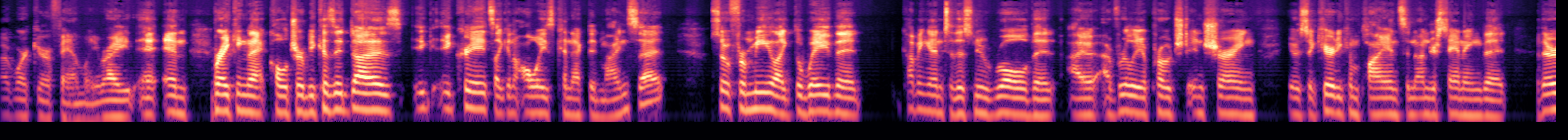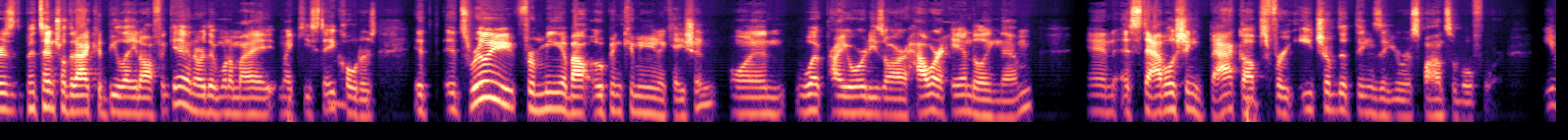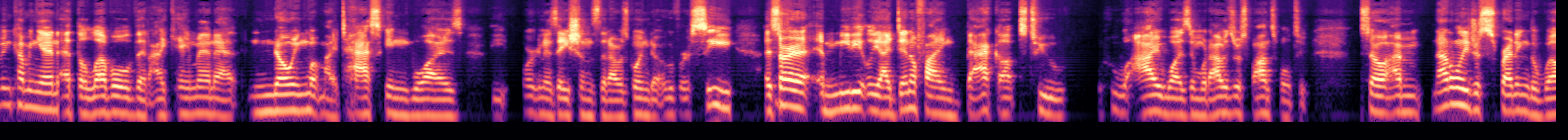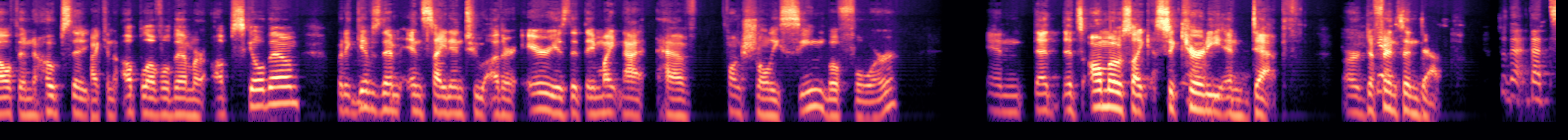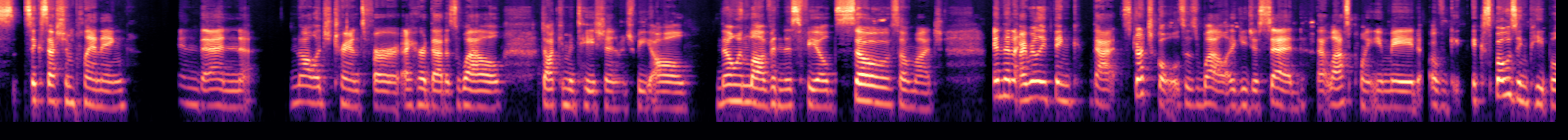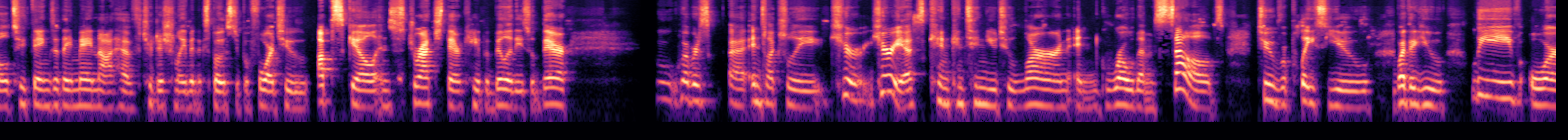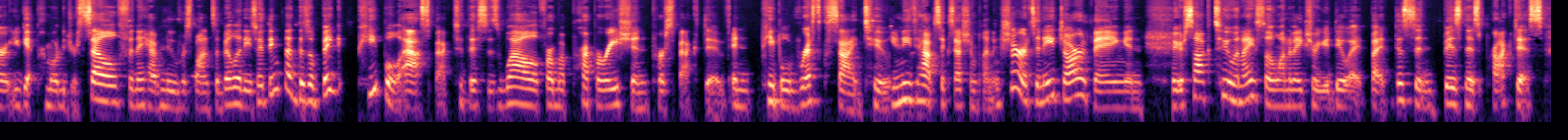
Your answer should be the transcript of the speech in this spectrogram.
I work your family, right? And, and, breaking that culture because it does, it, it creates like an always connected mindset. So for me, like the way that coming into this new role that I, I've really approached ensuring you know security compliance and understanding that there's potential that I could be laid off again or that one of my my key mm-hmm. stakeholders it it's really for me about open communication on what priorities are how we're handling them and establishing backups for each of the things that you're responsible for. Even coming in at the level that I came in at knowing what my tasking was the organizations that I was going to oversee I started immediately identifying backups to who I was and what I was responsible to so I'm not only just spreading the wealth in hopes that I can up level them or upskill them, but it mm-hmm. gives them insight into other areas that they might not have functionally seen before. And that it's almost like security in depth or defense in depth. So that that's succession planning and then knowledge transfer. I heard that as well. Documentation, which we all know and love in this field so so much and then I really think that stretch goals as well, like you just said, that last point you made of exposing people to things that they may not have traditionally been exposed to before to upskill and stretch their capabilities. So they're whoever's uh, intellectually cur- curious can continue to learn and grow themselves to replace you whether you leave or you get promoted yourself and they have new responsibilities. I think that there's a big people aspect to this as well from a preparation perspective and people risk side too. You need to have succession planning. Sure it's an hr thing and your soc 2 and iso want to make sure you do it but this is in business practice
